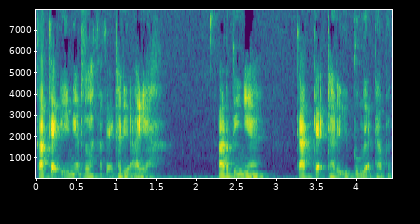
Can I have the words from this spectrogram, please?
Kakek ini adalah kakek dari ayah. Artinya kakek dari ibu nggak dapat.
